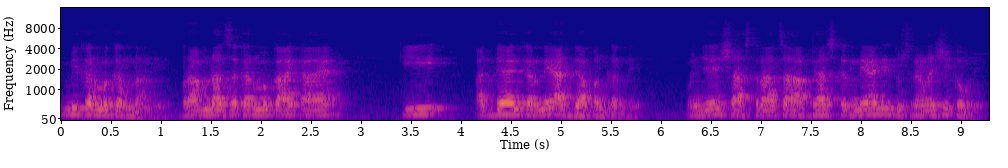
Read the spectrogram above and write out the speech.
मी कर्म करणार नाही. ब्राह्मणाचं कर्म काय काय? की अध्ययन करणे अध्यापन करणे. म्हणजे शास्त्राचा अभ्यास करणे आणि दुसऱ्यांना शिकवणे.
